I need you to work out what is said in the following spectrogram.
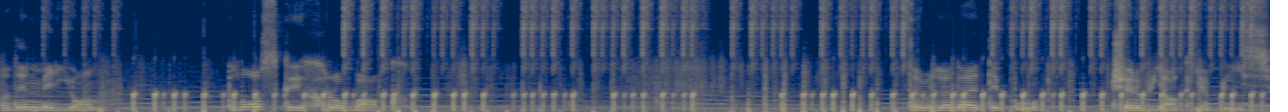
Один мільйон. Плоский хробак. Це виглядає типу черв'як якийсь.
